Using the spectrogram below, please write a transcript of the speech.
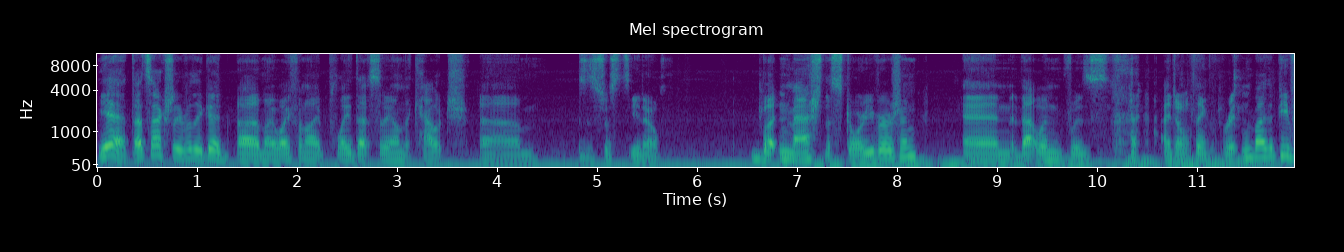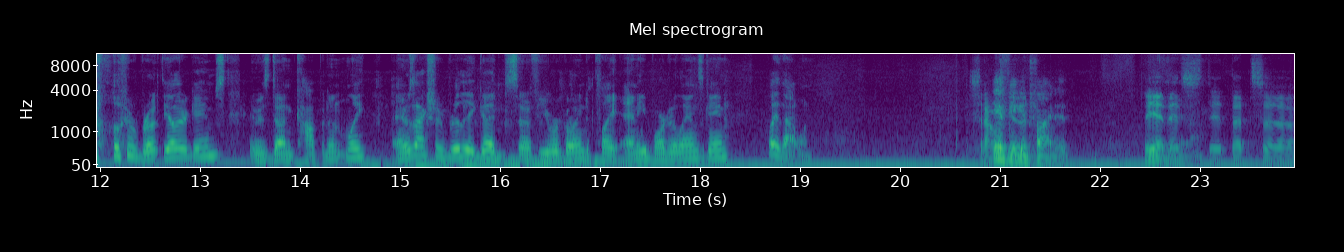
Yeah, that's actually really good. Uh, my wife and I played that sitting on the couch. Um, 'cause it's just you know, button mash the story version, and that one was, I don't think, written by the people who wrote the other games. It was done competently, and it was actually really good. So if you were going to play any Borderlands game, play that one. Sounds if good. you can find it. Yeah, that's that- that's uh,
